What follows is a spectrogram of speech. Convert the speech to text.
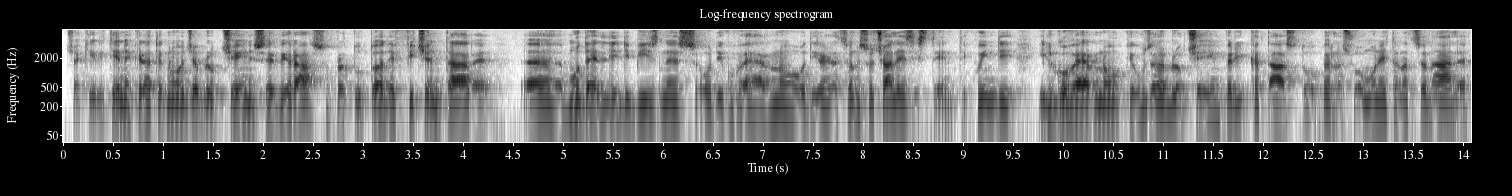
C'è chi ritiene che la tecnologia blockchain servirà soprattutto ad efficientare eh, modelli di business o di governo o di relazione sociale esistenti, quindi il governo che usa la blockchain per il catasto, per la sua moneta nazionale,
